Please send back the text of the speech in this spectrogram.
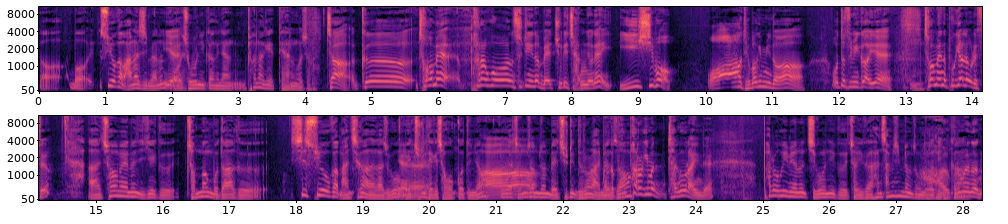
어뭐 수요가 많아지면은 예. 뭐 좋으니까 그냥 편하게 대하는 거죠. 자, 그 처음에 8억 원 수준이던 매출이 작년에 20억. 와, 대박입니다. 어떻습니까? 예. 처음에는 포기하려고 그랬어요? 아 처음에는 이게 그 전망보다 그 실수요가 많지가 않아가지고 예. 매출이 되게 적었거든요. 아. 그러다 점점점 매출이 늘어나면서 8억이면 작은 건 아닌데. 8억이면은 직원이 그 저희가 한 30명 정도가 아, 되니까 그러면은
